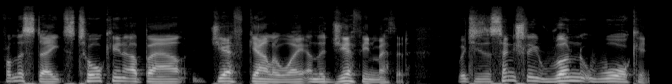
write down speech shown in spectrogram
from the States talking about Jeff Galloway and the Jeffing method, which is essentially run walking.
